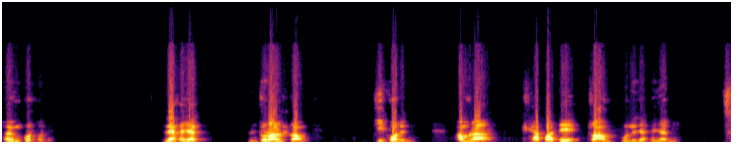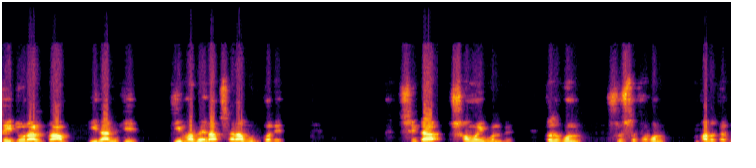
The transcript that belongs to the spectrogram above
ভয়ঙ্কর হবে। দেখা যাক ডোনাল্ড ট্রাম্প কি করেন। আমরা খ্যাপাটে ট্রাম্প বলে যাকে জানি, সেই ডোনাল্ড ট্রাম্প ইরানকে কীভাবে নাস্তানাবুদ করে, সেটা সময় বলবে। ততক্ষণ সুস্থ থাকুন, ভালো থাকুন।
